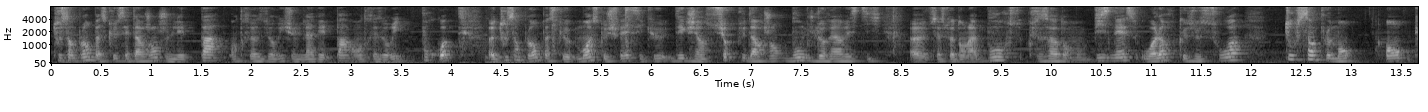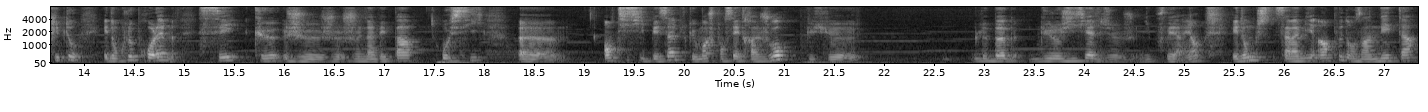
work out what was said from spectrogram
Tout simplement parce que cet argent, je ne l'ai pas en trésorerie, je ne l'avais pas en trésorerie. Pourquoi? Tout simplement parce que moi, ce que je fais, c'est que dès que j'ai un surplus d'argent, boum, je le réinvestis. que ce soit dans la bourse, que ce soit dans mon business ou alors que ce soit tout simplement en crypto. Et donc le problème, c'est que je, n'avais pas aussi euh, anticipé ça, parce que moi je pensais être à jour, puisque le bug du logiciel, je, n'y pouvais rien. Et donc ça m'a mis un peu dans un état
